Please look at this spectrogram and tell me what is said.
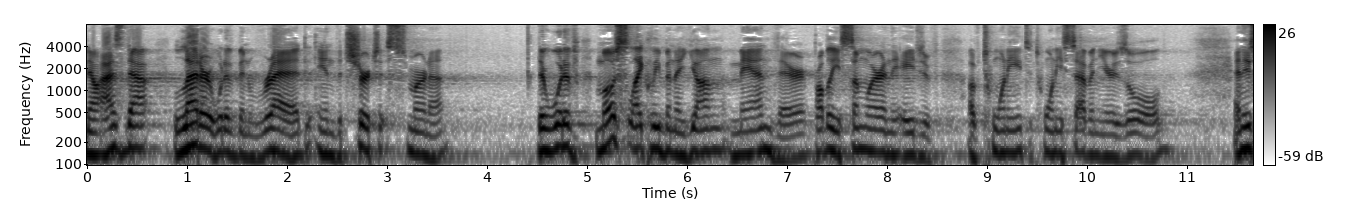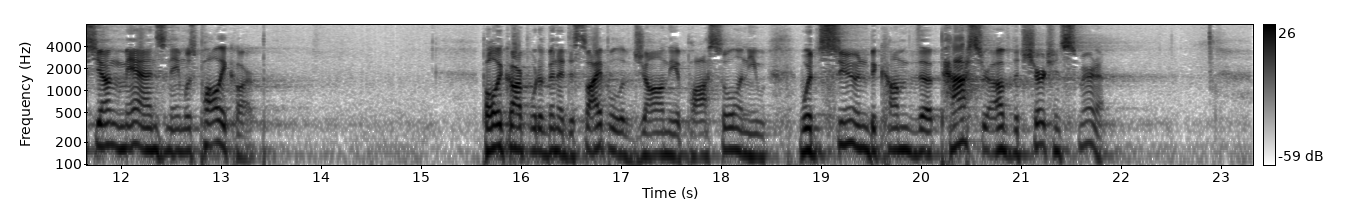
Now, as that letter would have been read in the church at Smyrna, there would have most likely been a young man there, probably somewhere in the age of, of 20 to 27 years old. And this young man's name was Polycarp. Polycarp would have been a disciple of John the Apostle, and he would soon become the pastor of the church in Smyrna.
